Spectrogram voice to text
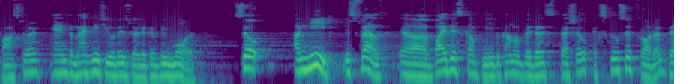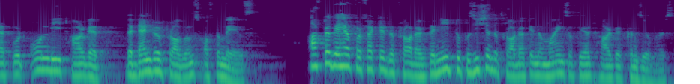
faster and the magnitude is relatively more. So a need is felt uh, by this company to come up with a special exclusive product that would only target the dandruff problems of the males. After they have perfected the product, they need to position the product in the minds of their target consumers.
